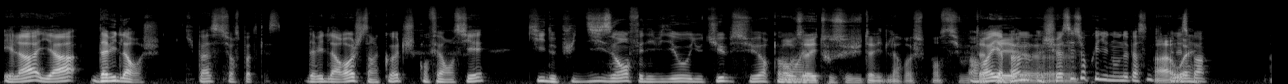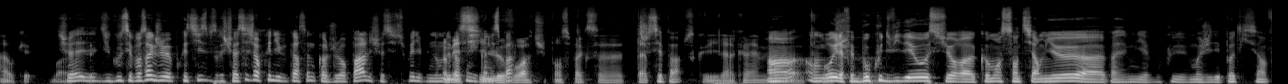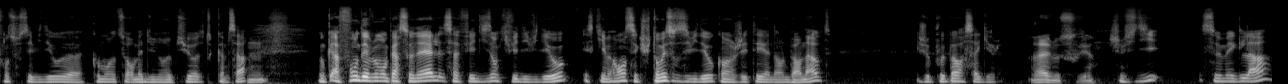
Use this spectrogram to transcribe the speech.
Et là, il y a David Laroche. qui passe sur ce podcast. David Laroche, c'est un coach, conférencier, qui depuis 10 ans fait des vidéos YouTube sur comment. Bon, vous avez tous vu David Laroche, je pense. Si vous en tapez, vrai, y a pas euh, je suis assez surpris du nombre de personnes qui ne ah connaissent ouais. pas. Ah, ok. Bon, Je suis- peut-être. du coup, c'est pour ça que je le précise, parce que je suis assez surpris du personne quand je leur parle, je suis assez surpris du nombre Non, de mais personnes qui s'il connaissent le pas. voit, tu penses pas que ça Je tape sais pas. Parce qu'il a quand même. En, en gros, il a fait euh, beaucoup de vidéos sur euh, comment se sentir mieux. euh, par exemple, il y a beaucoup. de- Moi, j'ai des potes qui sont à fond sur ces vidéos, euh, comment se remettre d'une rupture, des trucs comme ça. Mm. Donc, à fond développement personnel, ça fait 10 ans qu'il fait des vidéos. Et ce qui est marrant, c'est que je suis tombé sur ces vidéos quand j'étais dans le burn-out. Et je pouvais pas voir sa gueule. Ouais, je me souviens. Je me suis dit, ce mec-là,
